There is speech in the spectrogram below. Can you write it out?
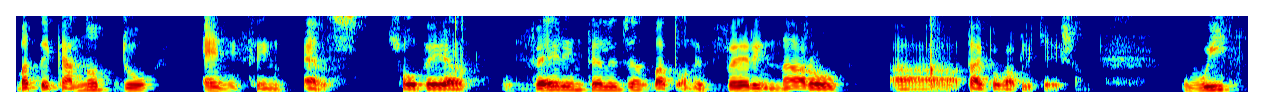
but they cannot do anything else. So they are very intelligent, but on a very narrow uh, type of application. With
